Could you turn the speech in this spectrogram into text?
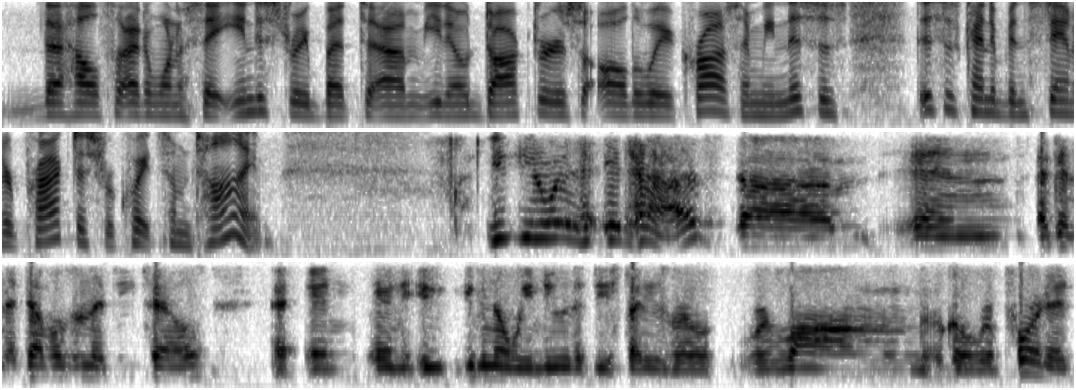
the health, I don't want to say industry, but, um, you know, doctors all the way across. I mean, this is, this has kind of been standard practice for quite some time. You, you know, it, it has, um, and again, the devil's in the details. And, and even though we knew that these studies were were long ago reported,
